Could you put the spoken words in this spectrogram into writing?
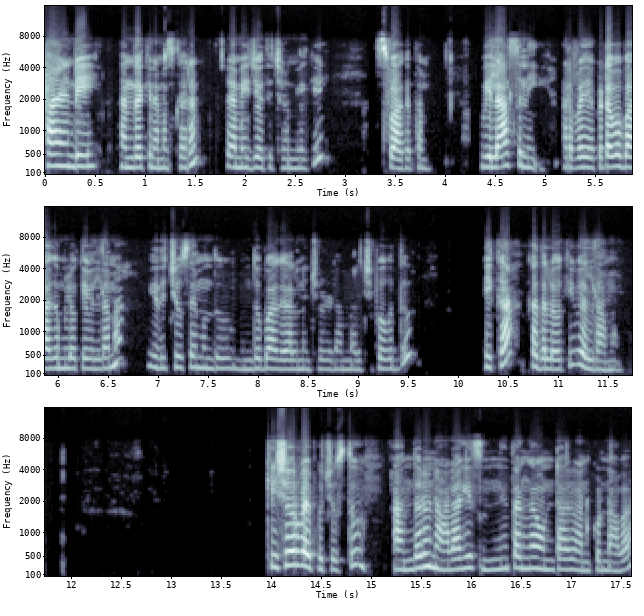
హాయ్ అండి అందరికీ నమస్కారం. రమీ జ్యోతి ఛానల్కి స్వాగతం. విలాసిని అరవై ఒకటవ భాగంలోకి వెళ్దామా? ఇది చూసే ముందు ముందు భాగాలను చూడడం మర్చిపోవద్దు. ఇక కథలోకి వెళ్దాము. కిషోర్ వైపు చూస్తూ అందరూ నాలాగే సున్నితంగా ఉంటారు అనుకున్నావా?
